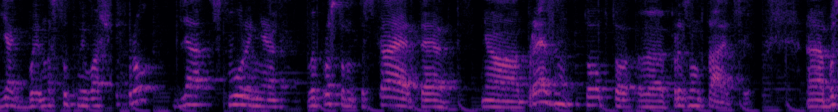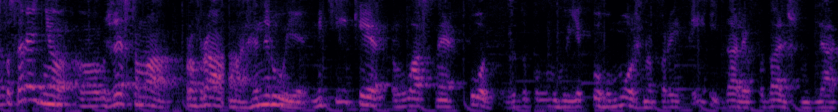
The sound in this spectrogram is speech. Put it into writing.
якби наступний ваш крок для створення. Ви просто натискаєте презент, тобто е, презентацію. Е, Безпосередньо вже сама програма генерує не тільки власне код, за допомогою якого можна перейти і далі в подальшому для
